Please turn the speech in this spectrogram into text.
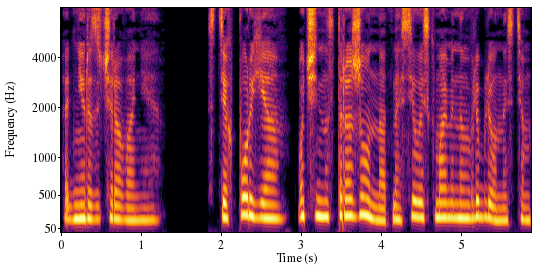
одни разочарования. С тех пор я очень настороженно относилась к маминым влюбленностям,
